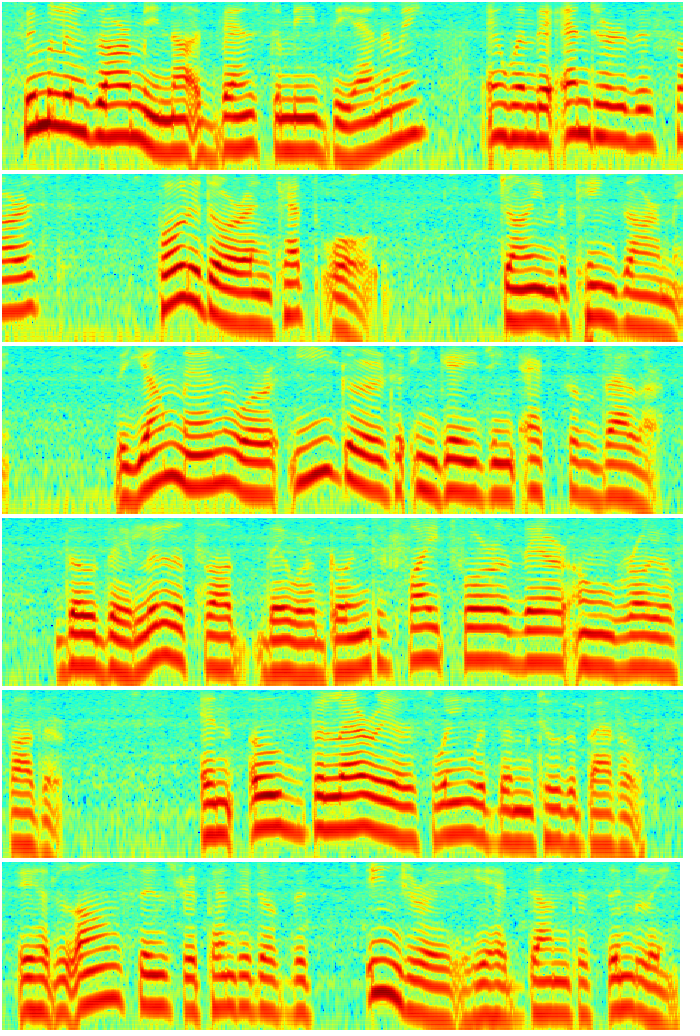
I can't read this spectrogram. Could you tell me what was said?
Cymbeline's army now advanced to meet the enemy, and when they entered this forest, Polydore and Cadwal joined the king's army. The young men were eager to engage in acts of valor, though they little thought they were going to fight for their own royal father. And old Belarius went with them to the battle. He had long since repented of the injury he had done to Cymbeline,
